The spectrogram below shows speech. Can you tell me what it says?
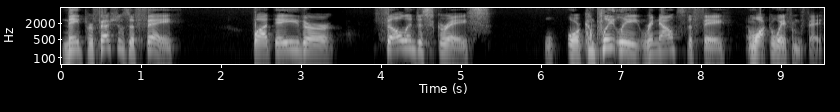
made professions of faith, but they either fell in disgrace or completely renounced the faith and walked away from the faith.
